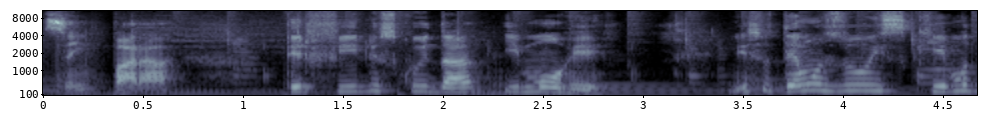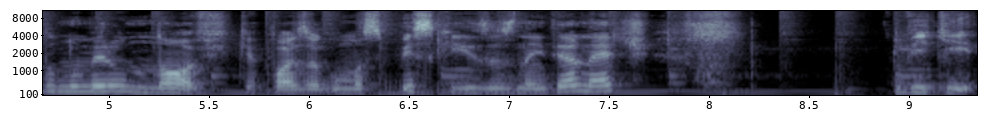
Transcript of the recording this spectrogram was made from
sem parar, ter filhos, cuidar e morrer. Nisso temos o esquema do número 9, que após algumas pesquisas na internet, vi que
